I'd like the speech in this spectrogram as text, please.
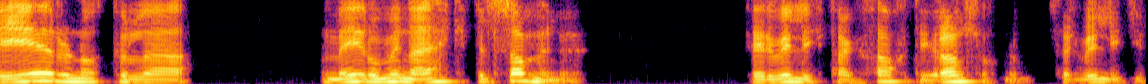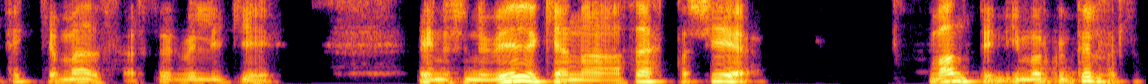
eru náttúrulega meir og minna ekki til saminu. Þeir vil ekki taka þátt í rannsóknum, þeir vil ekki þykja meðferð, þeir vil ekki einu sinni viðkenna að þetta sé vandin í mörgum tilfellum.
